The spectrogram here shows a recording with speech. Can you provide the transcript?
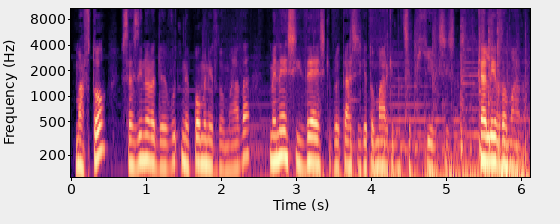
Με αυτό, σας δίνω ραντεβού την επόμενη εβδομάδα με νέες ιδέες και προτάσεις για το μάρκετινγκ της επιχείρησής σας. Καλή εβδομάδα!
